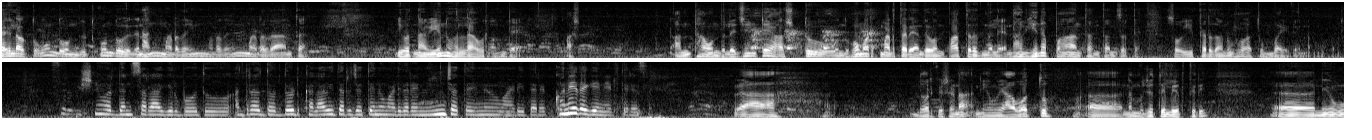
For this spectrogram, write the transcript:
ಡೈಲಾಗ್ ತೊಗೊಂಡು ಒಂದು ಇಟ್ಕೊಂಡು ಇದನ್ನು ಹಂಗೆ ಮಾಡೋದ ಹಿಂಗೆ ಮಾಡೋದ ಹಿಂಗೆ ಮಾಡೋದ ಅಂತ. ಇವತ್ತು ನಾವೇನು ಅಲ್ಲ ಅವ್ರ ಮುಂದೆ. ಅಷ್ಟು ಅಂಥ ಒಂದು ಲೆಜೆಂಟೇ ಅಷ್ಟು ಒಂದು ಹೋಮ್ವರ್ಕ್ ಮಾಡ್ತಾರೆ ಅಂದರೆ ಒಂದು ಪಾತ್ರದ ಮೇಲೆ. ನಾವು ಏನಪ್ಪ ಅಂತ ಅಂತ ಅನ್ಸುತ್ತೆ. ಸೊ ಈ ಥರದ ಅನುಭವ ತುಂಬ ಇದೆ ನಮಗೆ ಸರ್ ವಿಷ್ಣುವರ್ಧನ್ ಸರ್ ಆಗಿರ್ಬೋದು ಅಂದರೆ ದೊಡ್ಡ ದೊಡ್ಡ ಕಲಾವಿದರ ಜೊತೆನೂ ಮಾಡಿದ್ದಾರೆ ನಿಮ್ಮ ಜೊತೆನೂ ಮಾಡಿದ್ದಾರೆ. ಕೊನೆಯದಾಗಿ ಏನು ಹೇಳ್ತೀರಾ ಸರ್? ದ್ವಾರಕೇಶಣ್ಣ ನೀವು ಯಾವತ್ತೂ ನಮ್ಮ ಜೊತೇಲಿ ಇರ್ತೀರಿ. ನೀವು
